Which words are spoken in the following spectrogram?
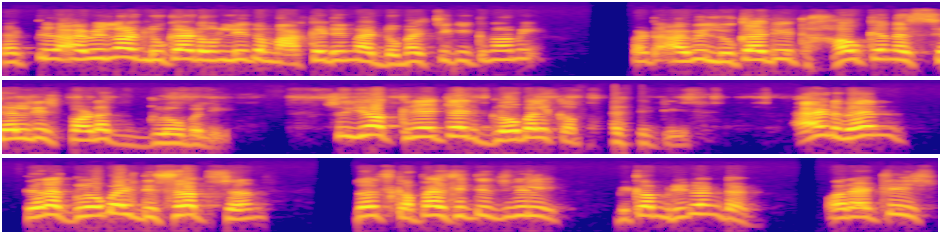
That means I will not look at only the market in my domestic economy, but I will look at it, how can I sell this product globally? So you have created global capacities. And when there are global disruptions, those capacities will become redundant or at least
